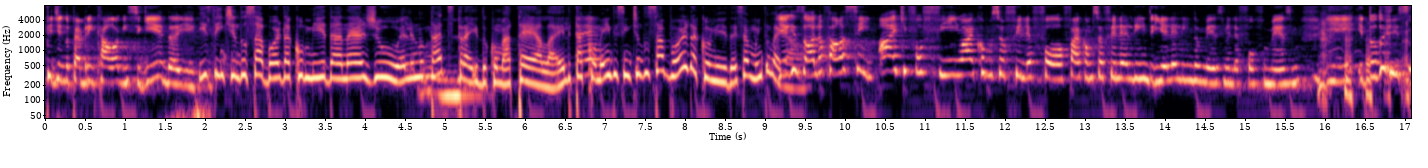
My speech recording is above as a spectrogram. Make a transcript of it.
pedindo pra brincar logo em seguida. E, e sentindo o sabor da comida, né, Ju? Ele não tá hum. distraído com uma tela. Ele tá é. comendo e sentindo o sabor da comida. Isso é muito legal. E eles olham e falam assim: ai, que fofinho, ai, como seu filho é fofo, ai, como seu filho é lindo. E ele é lindo mesmo, ele é fofo mesmo. E, e tudo isso.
